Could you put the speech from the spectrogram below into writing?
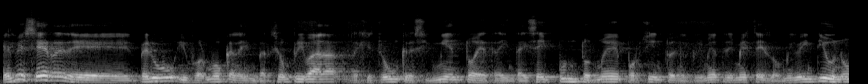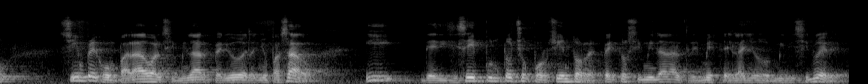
El BCR del Perú informó que la inversión privada registró un crecimiento de 36.9% en el primer trimestre del 2021, siempre comparado al similar periodo del año pasado, y de 16.8% respecto similar al trimestre del año 2019.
